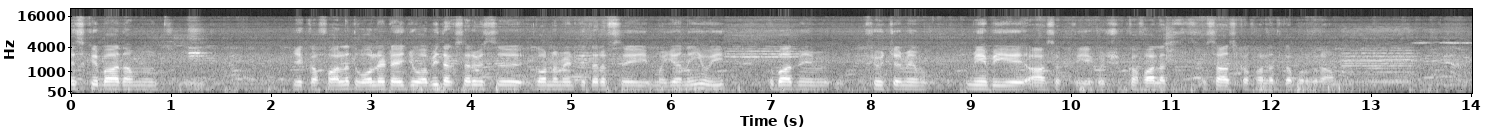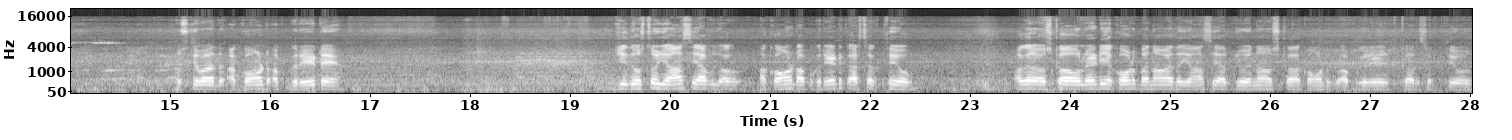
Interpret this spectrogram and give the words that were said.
इसके बाद हम, ये कफ़ालत वॉलेट है, जो अभी तक सर्विस गवर्नमेंट की तरफ़ से मुहैया नहीं हुई तो बाद में फ्यूचर में में भी ये आ सकती है कुछ कफालत एहसास कफालत का प्रोग्राम। उसके बाद अकाउंट अपग्रेड है। जी दोस्तों, यहाँ से आप अकाउंट अपग्रेड कर सकते हो। अगर उसका ऑलरेडी अकाउंट बना हुआ है तो यहाँ से आप जो है ना उसका अकाउंट अपग्रेड कर सकते हो।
